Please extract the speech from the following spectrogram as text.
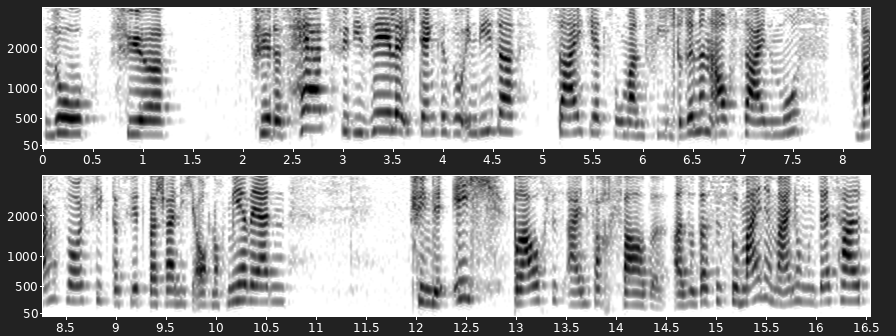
so für, für das Herz, für die Seele. Ich denke, so in dieser Zeit jetzt, wo man viel drinnen auch sein muss, zwangsläufig, das wird wahrscheinlich auch noch mehr werden, finde ich, braucht es einfach Farbe. Also das ist so meine Meinung und deshalb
